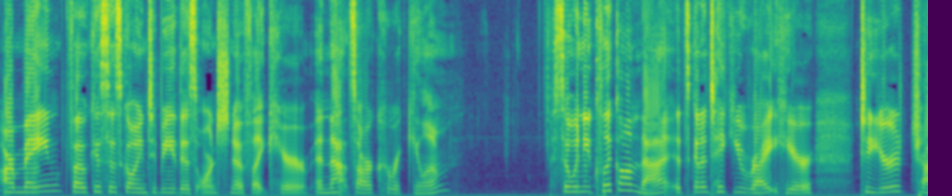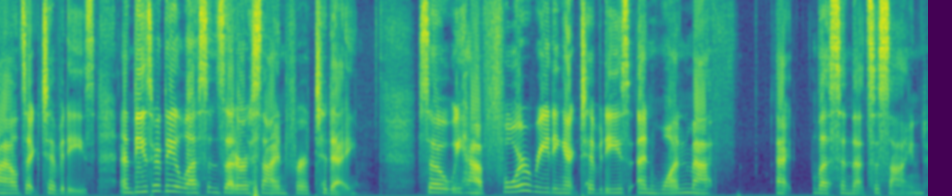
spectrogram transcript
Our main focus is going to be this orange snowflake here, and that's our curriculum. So when you click on that, it's going to take you right here to your child's activities. And these are the lessons that are assigned for today. So we have four reading activities and one math lesson that's assigned.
